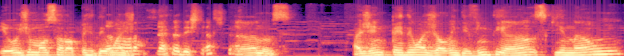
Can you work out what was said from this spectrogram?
e hoje o Mossoró perdeu uma jovem certa distância, tá? anos. A gente perdeu uma jovem de 20 anos que não.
